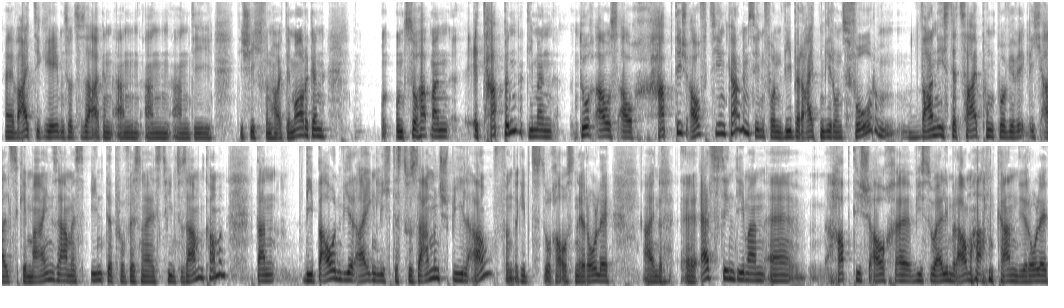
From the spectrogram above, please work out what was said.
äh, weitergegeben sozusagen an, an, an die, die Schicht von heute Morgen. Und, so hat man Etappen, die man durchaus auch haptisch aufziehen kann, im Sinne von, wie bereiten wir uns vor, wann ist der Zeitpunkt, wo wir wirklich als gemeinsames interprofessionelles Team zusammenkommen, dann wie bauen wir eigentlich das Zusammenspiel auf? Und da gibt es durchaus eine Rolle einer äh, Ärztin, die man äh, haptisch auch äh, visuell im Raum haben kann, die Rolle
